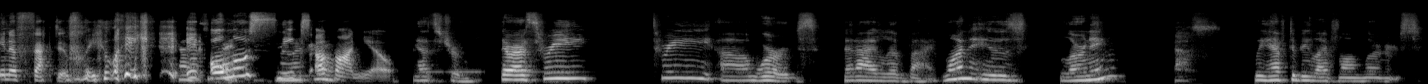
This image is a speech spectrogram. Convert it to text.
ineffectively. like That's it right. almost sneaks up on you. That's true. There are three three uh, words that I live by. One is learning. Yes. We have to be lifelong learners.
